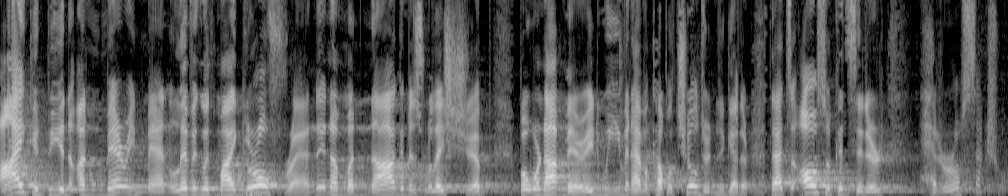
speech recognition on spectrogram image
I could be an unmarried man living with my girlfriend in a monogamous relationship, but we're not married. We even have a couple children together. That's also considered heterosexual.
